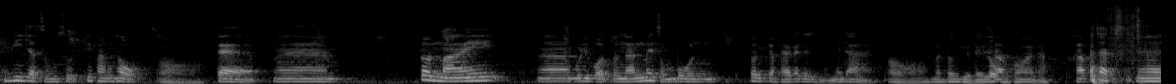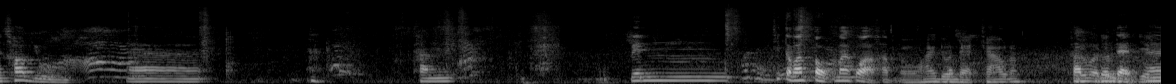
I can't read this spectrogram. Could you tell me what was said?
ที่นี่จะสูงสุดที่พันหกอ๋อแต่เอ่อต้นไม้เอ่อบริบทตัวนั้นไม่สมบูรณ์ ต้นกาแฟก็จะอยู่ไม่ได้ อ๋อ มันต้องอยู่ในร่ครัมบเขาอะนะครับจะเอ่อชอบอยู่เอ่อทัน เป็นที่ตะวันตกมากกว่าครับ อ๋อให้โดนแดดเช้าเนาะครับหอว่าโดนแดดเย็นเอ่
